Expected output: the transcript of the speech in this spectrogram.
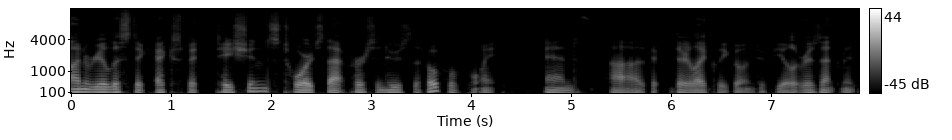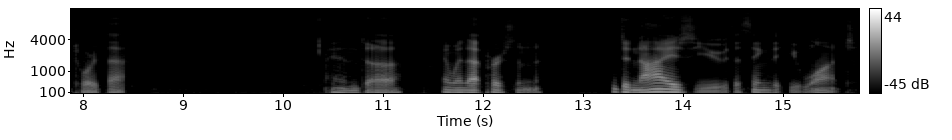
unrealistic expectations towards that person who's the focal point, and uh, they're likely going to feel resentment toward that. And uh, and when that person denies you the thing that you want,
